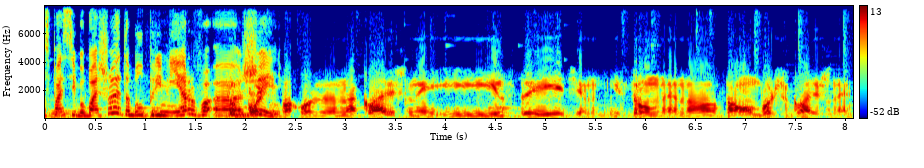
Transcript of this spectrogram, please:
Все, спасибо большое. Это был пример. В- э, Тут больше Жень, похоже на клавишные и, и эти, и струнные, но, по-моему, больше клавишные.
